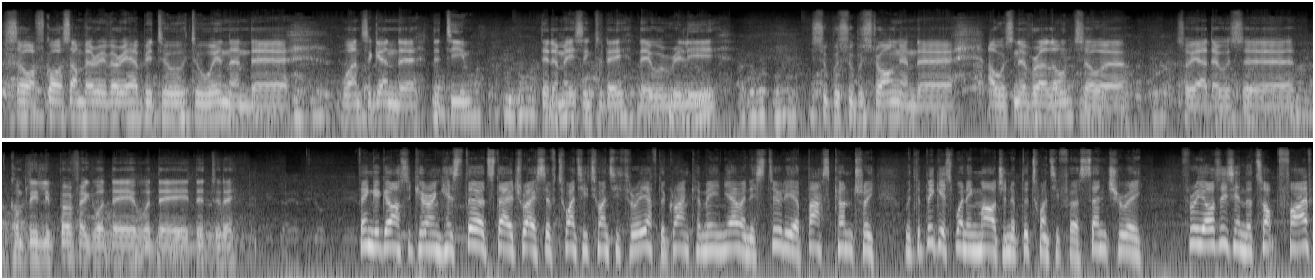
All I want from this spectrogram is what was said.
so of course I'm very very happy to to win. And uh, once again the the team did amazing today. They were really super super strong, and uh, I was never alone. So uh, so yeah, that was completely perfect what they what they did today. Vingegaard securing his third stage race of 2023 after Gran Camino in Itzulia Basque Country with the biggest winning margin of the 21st century. Three Aussies in the top five,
